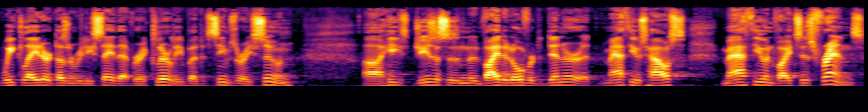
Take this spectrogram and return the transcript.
week later. It doesn't really say that very clearly, but it seems very soon. Uh, he's, Jesus is invited over to dinner at Matthew's house. Matthew invites his friends.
